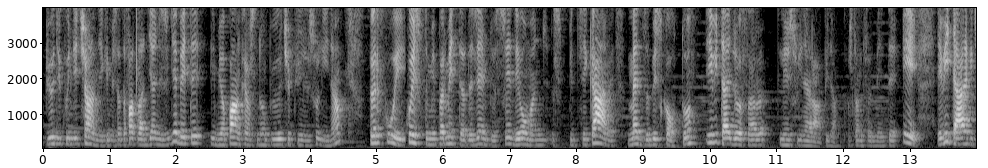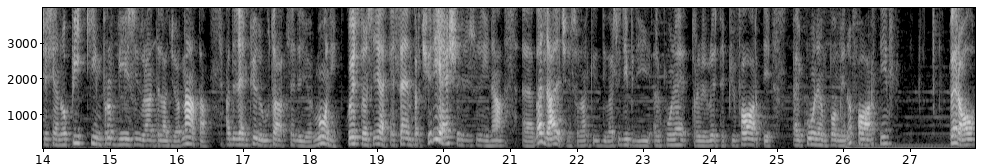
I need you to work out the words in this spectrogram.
più di 15 anni che mi è stata fatta la diagnosi di diabete, il mio pancreas non produce più insulina, per cui questo mi permette, ad esempio, se devo mangi- spizzicare mezzo biscotto, evitare di dover fare l'insulina rapida, sostanzialmente, e evitare che ci siano picchi improvvisi durante la giornata, ad esempio dovuto all'azione degli ormoni. Questo significa che sempre ci riesce l'insulina eh, basale, ce ne sono anche diversi tipi di alcune, tra virgolette, più forti, alcune un po' meno forti, però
